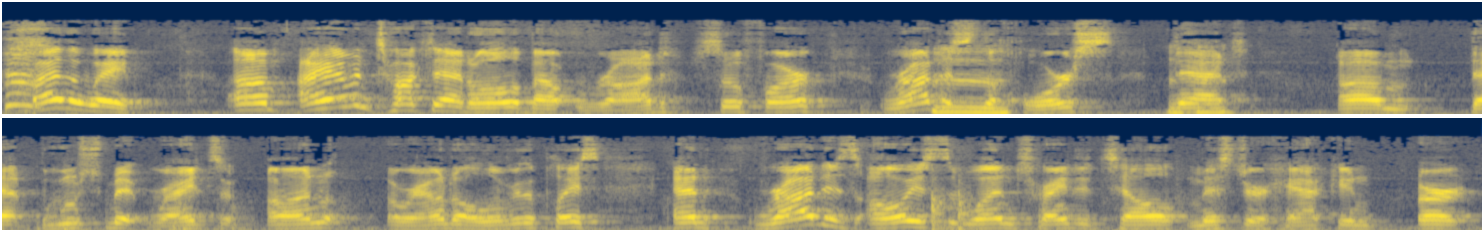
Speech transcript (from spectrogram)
By the way, um, I haven't talked at all about Rod so far. Rod is the horse that um, that Boomschmidt rides on around all over the place, and Rod is always the one trying to tell Mister Hacken or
